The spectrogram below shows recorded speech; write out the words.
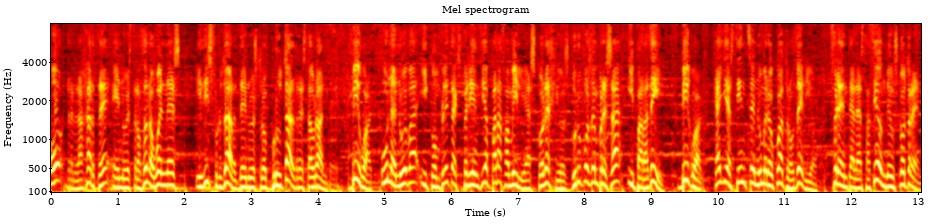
o relajarte en nuestra zona wellness y disfrutar de nuestro brutal restaurante. Biwak, una nueva y completa experiencia para familias, colegios, grupos de empresa y para ti. Biwak, calle Astinche número 4, Derio, frente a la estación de Euskotren.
